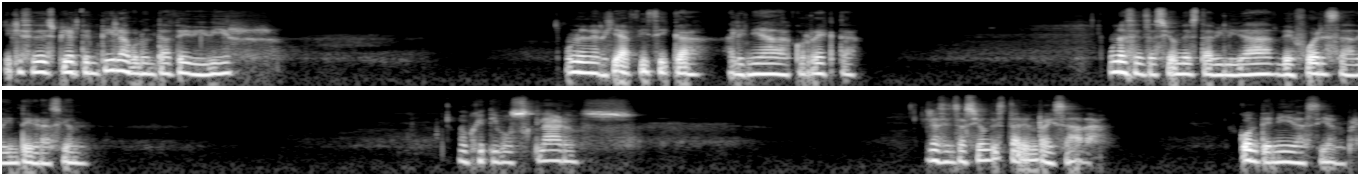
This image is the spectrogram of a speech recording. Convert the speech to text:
Y que se despierte en ti la voluntad de vivir, una energía física alineada, correcta, una sensación de estabilidad, de fuerza, de integración. Objetivos claros, la sensación de estar enraizada, contenida siempre.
